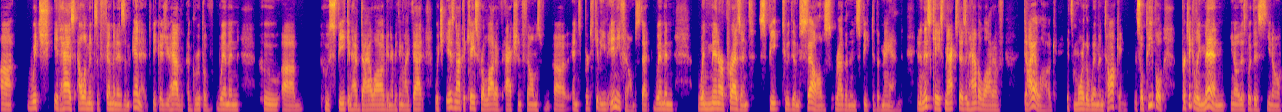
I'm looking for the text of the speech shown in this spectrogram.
uh, which it has elements of feminism in it because you have a group of women who um, who speak and have dialogue and everything like that, which is not the case for a lot of action films, uh, and particularly any films that women when men are present, speak to themselves rather than speak to the man. And in this case, Max doesn't have a lot of dialogue. It's more the women talking. And so people, particularly men, you know, this with this, you know,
